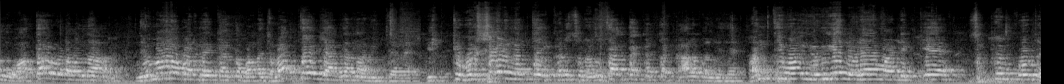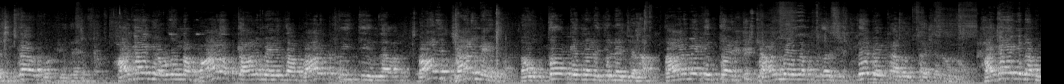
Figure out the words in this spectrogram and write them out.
ಒಂದು ವಾತಾವರಣವನ್ನ ನಿರ್ಮಾಣ ಮಾಡಬೇಕಂತ ಬಹಳ ಜವಾಬ್ದಾರಿ ಜಾಗ ನಾವಿದ್ದೇವೆ ಇಷ್ಟು ವರ್ಷಗಳ ನಂತರ ಈ ಕನಸು ನನಸಾಗ್ತಕ್ಕಂಥ ಕಾಲ ಬಂದಿದೆ. ಅಂತಿಮವಾಗಿ ಇವರಿಗೆ ನಿರ್ಣಯ ಮಾಡಲಿಕ್ಕೆ ಸುಪ್ರೀಂ ಕೋರ್ಟ್ ಅಧಿಕಾರ ಕೊಟ್ಟಿದೆ. ಹಾಗಾಗಿ ಅವರನ್ನ ಬಹಳ ತಾಳ್ಮೆಯಿಂದ ಬಹಳ ಪ್ರೀತಿಯಿಂದ ಬಹಳ ಜಾಣ್ಮೆಯಿಂದ ನಾವು ಉತ್ತರ ಕನ್ನಡ ಜಿಲ್ಲೆ ಜನ, ತಾಳ್ಮೆಗಿಂತ ಹೆಚ್ಚು ಜಾಣ್ಮೆಯಿಂದ ಪ್ರದರ್ಶಿಸಲೇಬೇಕಾದಂತ ಜನ ನಾವು. ಹಾಗಾಗಿ ನಮ್ಮ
